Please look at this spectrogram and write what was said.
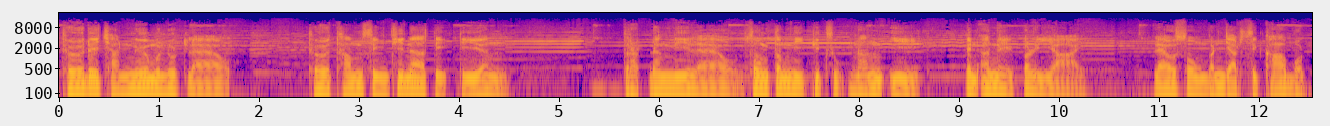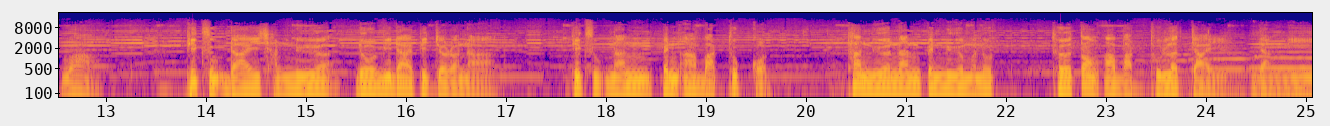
เธอได้ฉันเนื้อมนุษย์แล้ว เธอทำสิ่งที่น่าติเตียน ตรัสดังนี้แล้วทรงตำหนิภิกษุนั้นอีก เป็นอเนกปริยาย แล้วทรงบัญญัติสิกขาบทว่า ภิกษุใดฉันเนื้อโดยไม่ได้พิจารณา ภิกษุนั้นเป็นอาบัตทุกกฎ ถ้าเนื้อนั้นเป็นเนื้อมนุษย์ เธอต้องอาบัตทุลใจดังนี้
